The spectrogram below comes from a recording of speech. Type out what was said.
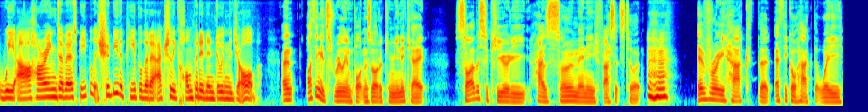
we are hiring diverse people, it should be the people that are actually competent in doing the job. And I think it's really important as well to communicate. Cybersecurity has so many facets to it. Mm-hmm. Every hack that ethical hack that we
